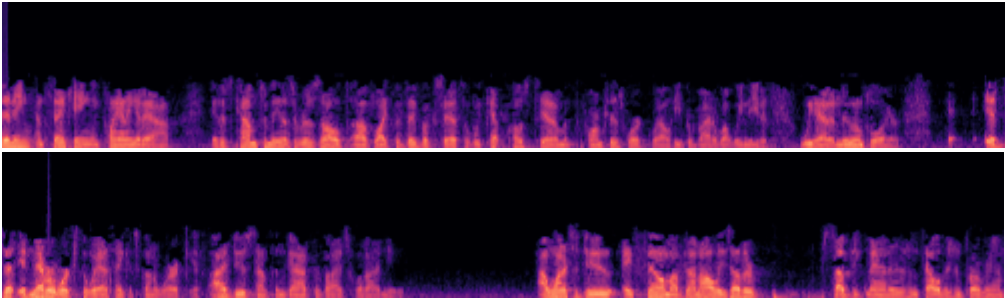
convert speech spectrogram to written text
sitting and thinking and planning it out. It has come to me as a result of, like the big book says, if we kept close to him and performed his work well, he provided what we needed. We had a new employer. It, it, it never works the way I think it's going to work. If I do something, God provides what I need. I wanted to do a film. I've done all these other subject matters and television programs,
